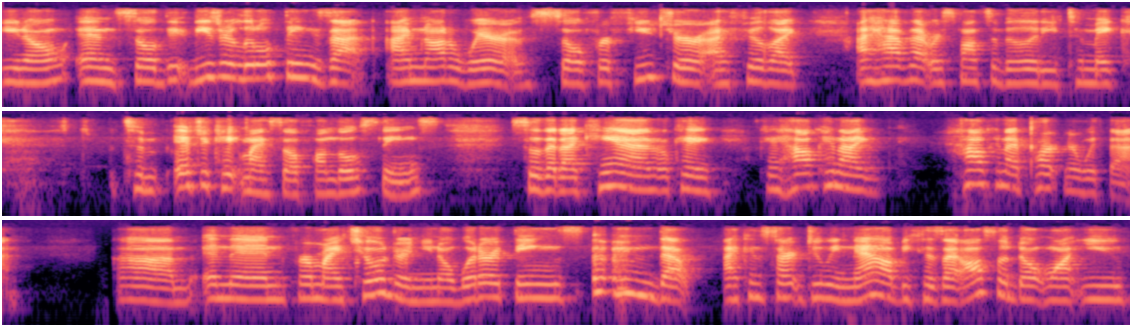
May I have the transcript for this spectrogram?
you know? And so th- these are little things that i'm not aware of. So for future i feel like i have that responsibility to make to educate myself on those things so that i can okay okay how can i how can i partner with that? Um, and then for my children you know what are things that i can start doing now? Because i also don't want you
